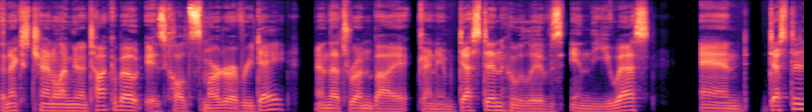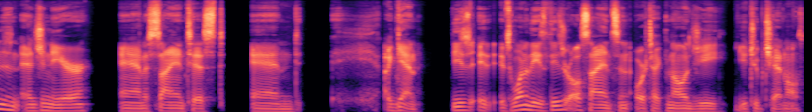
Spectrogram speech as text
The next channel i'm going to talk about is called smarter every day and that's run by a guy named destin who lives in the us and Destin is an engineer and a scientist. And again, these it's one of these. These are all science and or technology YouTube channels.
